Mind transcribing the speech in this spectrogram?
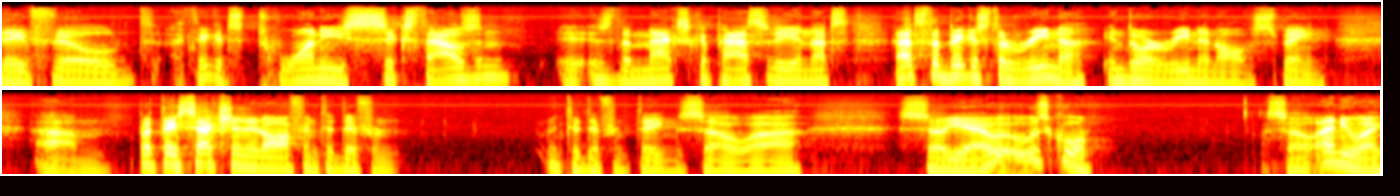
they filled I think it's 26,000 is the max capacity and that's that's the biggest arena indoor arena in all of Spain. Um, but they section it off into different into different things. So uh, so yeah it, it, was cool. So anyway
